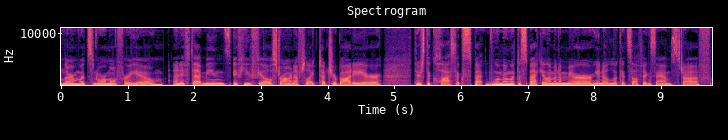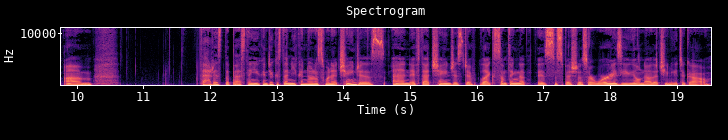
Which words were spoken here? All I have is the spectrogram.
Learn what's normal for you. And if that means if you feel strong enough to like touch your body or there's the classic spec woman with the speculum and a mirror, you know, look at self-exam stuff. Um, that is the best thing you can do because then you can notice when it changes. And if that change is diff- like something that is suspicious or worries you, you'll know that you need to go.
